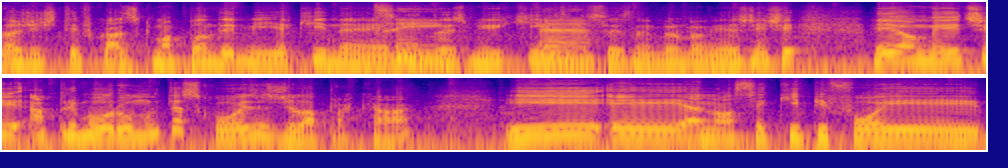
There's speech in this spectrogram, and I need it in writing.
a gente teve quase que uma pandemia aqui, né? Sim, em 2015, é. vocês lembram bem? A gente realmente aprimorou muitas coisas de lá para cá e, e, a nossa equipe foi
